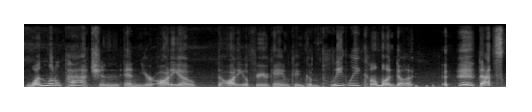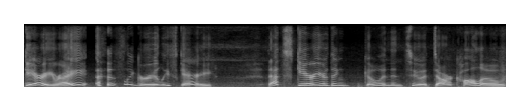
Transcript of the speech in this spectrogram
One little patch and and your audio, the audio for your game can completely come undone. That's scary, right? That's like really scary. That's scarier than going into a dark hollow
